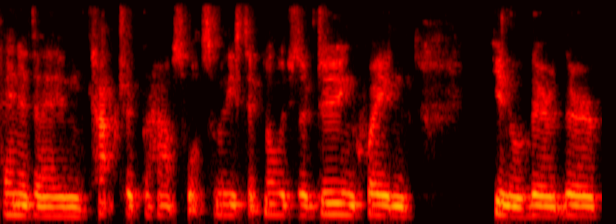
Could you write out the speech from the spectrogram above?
kind of um, captured perhaps what some of these technologies are doing when you know they're they're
